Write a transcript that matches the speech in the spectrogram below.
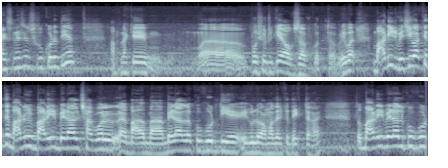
ভ্যাকসিনেশন শুরু করে দিয়ে আপনাকে পশুটিকে অবজার্ভ করতে হবে। এবার বাড়ির বেশিরভাগ ক্ষেত্রে বাড়ির বাড়ির বেড়াল ছাগল বেড়াল কুকুর দিয়ে এগুলো আমাদেরকে দেখতে হয়। তো বাড়ির বেড়াল কুকুর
